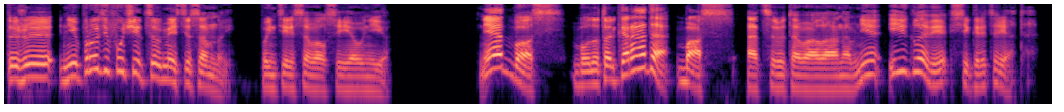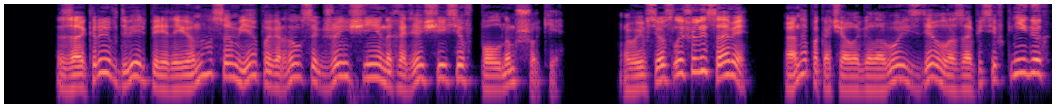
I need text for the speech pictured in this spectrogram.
ты же не против учиться вместе со мной?» — поинтересовался я у нее. «Нет, босс, буду только рада, босс», — отсалютовала она мне и главе секретариата. Закрыв дверь перед ее носом, я повернулся к женщине, находящейся в полном шоке. «Вы все слышали сами». Она покачала головой, сделала записи в книгах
